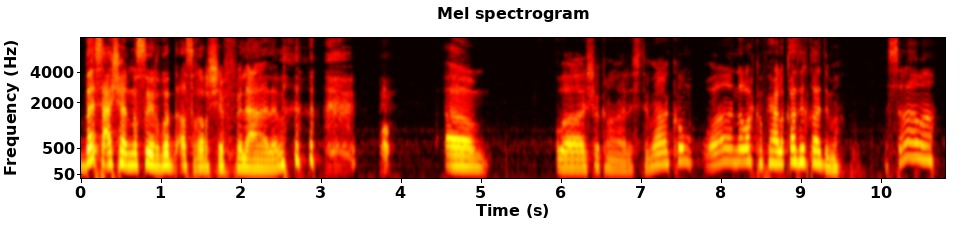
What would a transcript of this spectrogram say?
بس عشان نصير ضد أصغر شيف في العالم. أم وشكرا لاستماعكم ونراكم في حلقات قادمة. السلامة.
